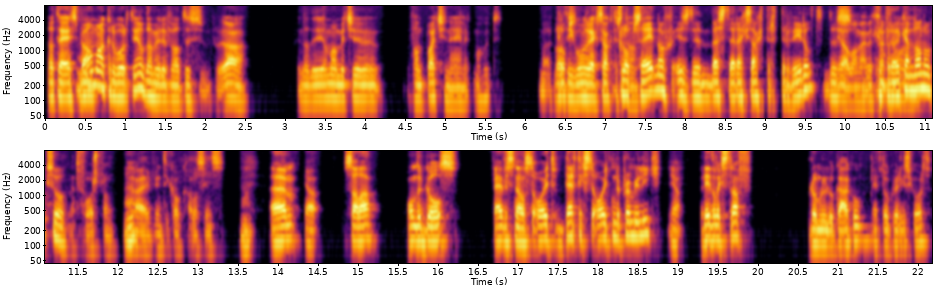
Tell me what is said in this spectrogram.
dat hij spelmaker wordt hè, op dat middenveld. Dus ja, ik vind dat helemaal een beetje van het padje eigenlijk. Maar goed, Maar laat klopt, hij gewoon rechtsachter klopt staan. zei het nog, is de beste rechtsachter ter wereld. Dus Ja, betreft gebruik hem dan ook zo. Met voorsprong. Ja. Ja, vind ik ook, alleszins. Ja. Ehm, ja, Salah, 100 goals. Vijfde snelste ooit. Dertigste ooit in de Premier League. Ja. Redelijk straf. Romelu Lukaku heeft ook weer gescoord.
